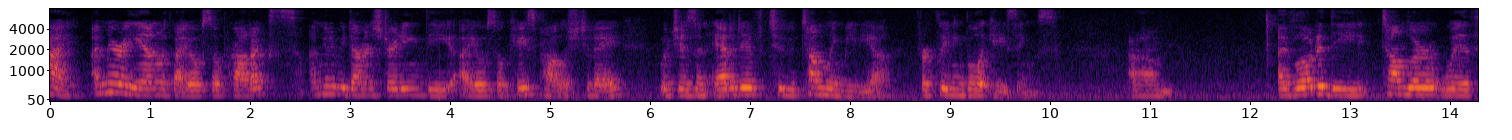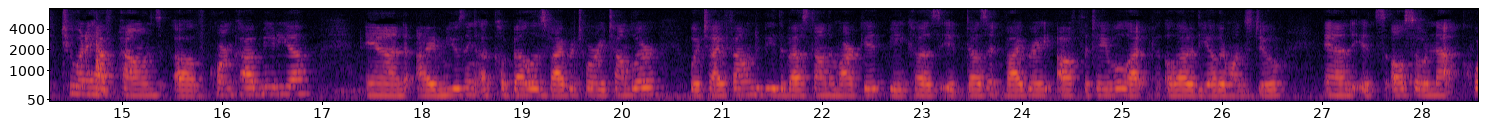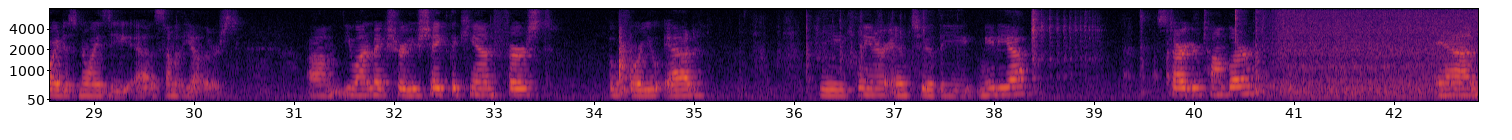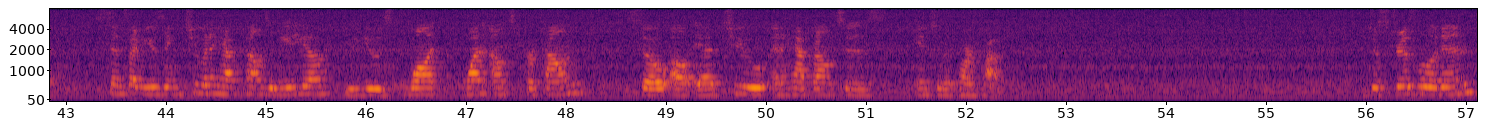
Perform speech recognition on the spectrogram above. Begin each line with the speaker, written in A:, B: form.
A: Hi, I'm Mary Ann with Iosso Products. I'm going to be demonstrating the Iosso case polish today, which is an additive to tumbling media for cleaning bullet casings. Um, I've loaded the tumbler with two and a half pounds of corncob media and I'm using a Cabela's vibratory tumbler which I found to be the best on the market because it doesn't vibrate off the table like a lot of the other ones do and it's also not quite as noisy as some of the others. Um, you want to make sure you shake the can first before you add the cleaner into the media. Start your tumbler and since I'm using two and a half pounds of media, you use one, one ounce per pound. So I'll add two and a half ounces into the corn pop. Just drizzle it in.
